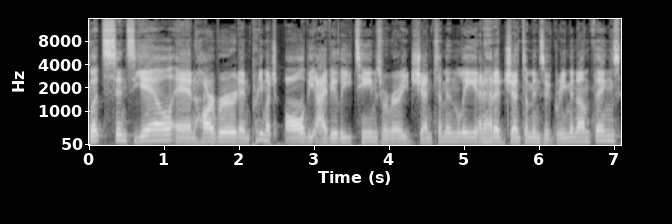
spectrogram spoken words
but since Yale and Harvard and pretty much all the Ivy League teams were very gentlemanly and had a gentleman's agreement on things,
